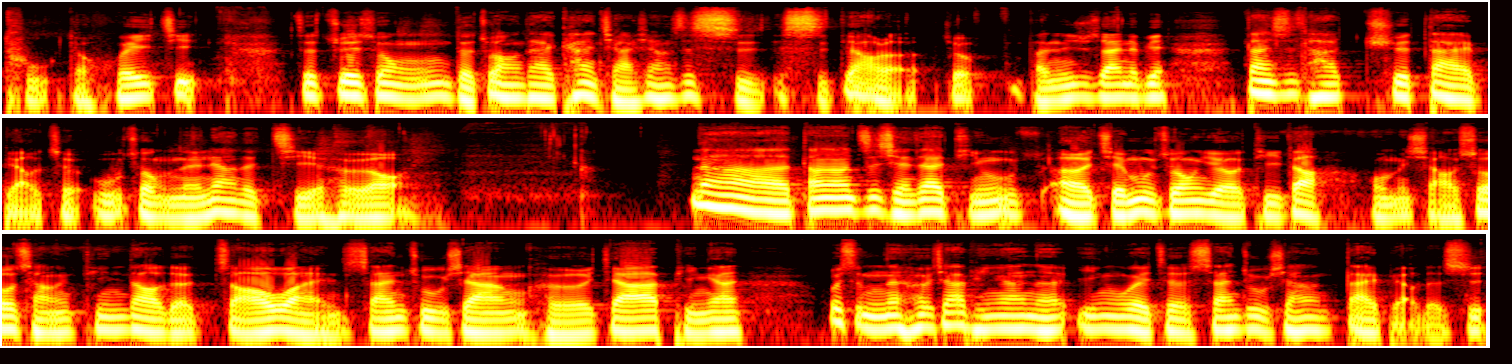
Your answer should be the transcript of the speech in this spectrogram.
土的灰烬，这最终的状态看起来像是死死掉了，就反正就在那边，但是它却代表着五种能量的结合哦。那当然，之前在题目呃节目中有提到，我们小时候常听到的早晚三炷香，阖家平安。为什么呢？阖家平安呢？因为这三炷香代表的是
